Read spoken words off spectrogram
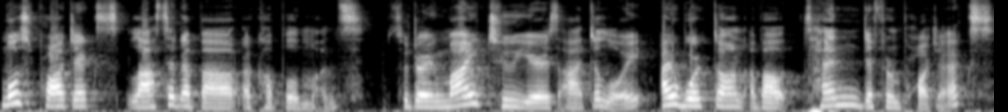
most projects lasted about a couple of months. So during my two years at Deloitte, I worked on about 10 different projects.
